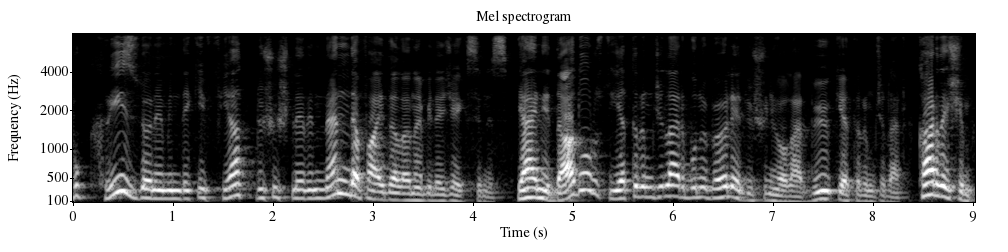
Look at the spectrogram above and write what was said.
bu kriz dönemindeki fiyat düşüşlerinden de faydalanabileceksiniz. Yani daha doğrusu yatırımcılar bunu böyle düşünüyorlar. Büyük yatırımcılar. Kardeşim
